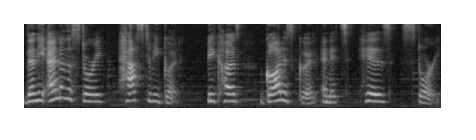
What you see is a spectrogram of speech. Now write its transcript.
then the end of the story has to be good because God is good and it's His story.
